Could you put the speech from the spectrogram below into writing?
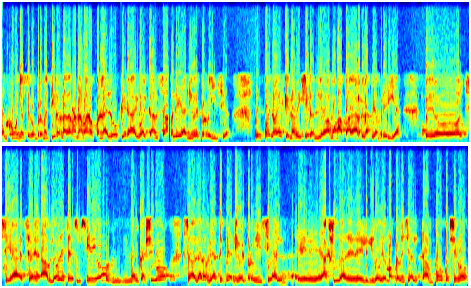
en junio se comprometieron a darnos una mano con la luz, que era algo alcanzable a nivel provincia. Después no es que nos dijeron le vamos a pagar la fiambrería, pero se, habló de ese subsidio, nunca llegó, se hablaron de ATP a nivel provincial, eh, ayuda desde el gobierno provincial, tampoco llegó.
